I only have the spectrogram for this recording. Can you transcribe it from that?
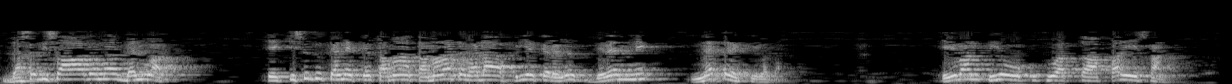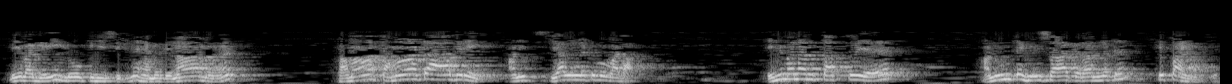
දස දිශාවම බැලුවත් ඒ කිසිදු තැනක තමා තමාට වඩා ප්‍රිය කරන දෙවන්නේ නැත කියලා ගන්න. ඒවන් පියෝ කුතුත්තා පරේසං මේ වගේ ලෝකෙහි සිටින හැම දෙනාම තමා තමාට ආදරේ අනිත් සියල්ලටම වඩා. එහෙමනම් తত্ত্বය අනුන්ට හිංසා කරන්නට එපායි කියනවා.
